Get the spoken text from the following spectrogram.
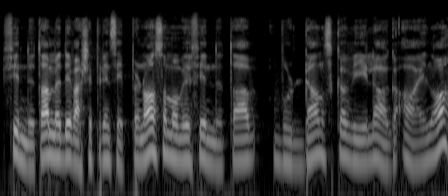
finne ut av med diverse prinsipper nå. Så må vi finne ut av hvordan skal vi lage AI nå,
